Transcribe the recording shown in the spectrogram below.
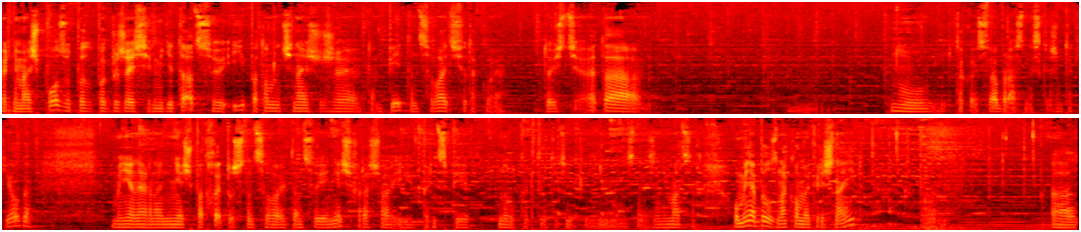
принимаешь позу, погружаешься в медитацию и потом начинаешь уже там петь, танцевать, все такое. То есть это ну, такая своеобразная, скажем так, йога. Мне, наверное, не очень подходит, потому что танцевать танцую я не очень хорошо, и, в принципе, ну, как-то вот этим, не знаю, заниматься. У меня был знакомый кришнаит, а,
